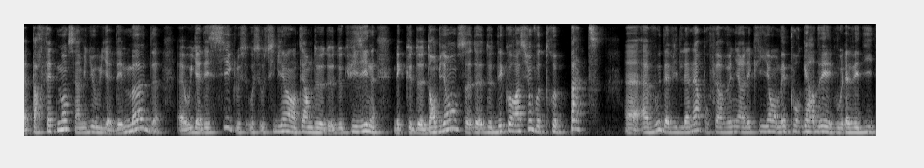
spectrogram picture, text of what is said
euh, parfaitement. C'est un milieu où il y a des modes, euh, où il y a des cycles, aussi, bien en termes de, cuisine, mais que d'ambiance, de, décoration. Votre patte euh, à vous, David Lanner, pour faire venir les clients, mais pour garder, vous l'avez dit,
